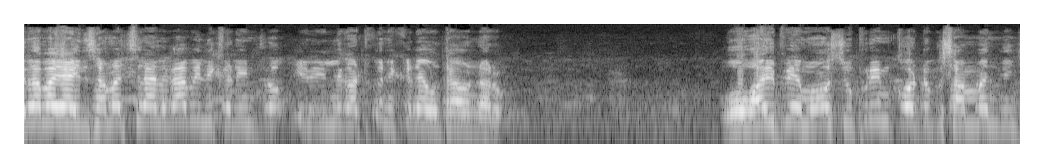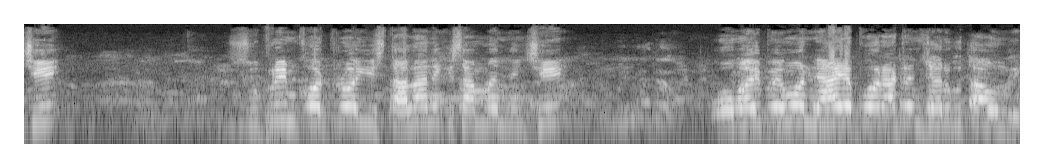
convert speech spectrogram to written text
ఇరవై ఐదు సంవత్సరాలుగా వీళ్ళు ఇక్కడ ఇంట్లో ఇల్లు కట్టుకొని ఇక్కడే ఉంటా ఉన్నారు. ఓ ఏమో సుప్రీంకోర్టుకు సంబంధించి సుప్రీంకోర్టులో ఈ స్థలానికి సంబంధించి ఓవైపు ఏమో న్యాయ పోరాటం జరుగుతూ ఉంది.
